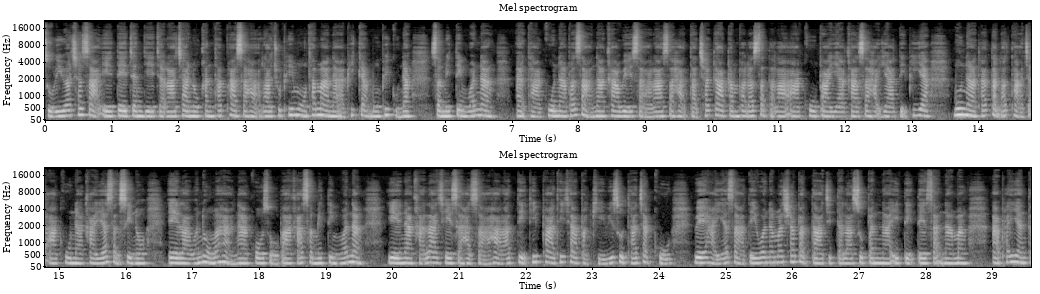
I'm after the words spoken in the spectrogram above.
สุริวัชสาเอเตจันเยจราชานุคันทัพพาสหราชุพิโมทมานาอภิกามุงพิกุณาสมิติงวนัง อาถาคูนาภาษานาคาเวสาราสหตัชกากัมพลสัตตลาอาคูปายาคาสหยาติพิยามุนาทัตตลัตถาจะอาคูนาคายสันสิโน เอลาวโนมหานาโคโสปาคาสมิติงวนัง เยนาคาราเชสหัสสาหารติทิพาทิชาปักขีวิสุทธจักขูเวหายสาเตวนมัชปัตตาจิตตลาสุปันนาอิติเตสะนามังอาพยันต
